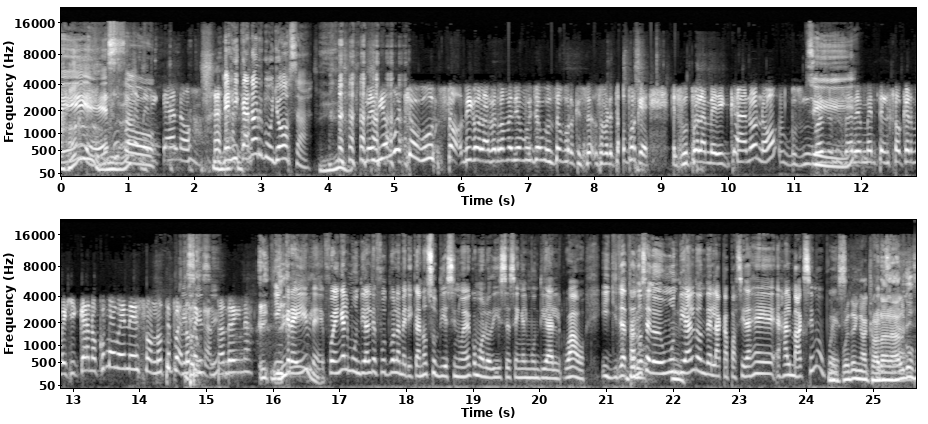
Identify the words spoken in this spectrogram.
Sí, eso. Americano. Mexicana orgullosa. Me dio mucho gusto, digo, la verdad me dio mucho gusto porque so- sobre todo porque el fútbol americano, ¿no? Pues no es Sí. necesariamente el soccer mexicano. ¿Cómo ven eso? ¿No te, no te Sí, encanta, sí. Andreina? Increíble. Fue en el Mundial de Fútbol Americano Sub-19, como lo dices, en el Mundial. Wow. Y tratándose de un Mundial donde la capacidad es, es al máximo, pues. ¿Me pueden aclarar algo?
